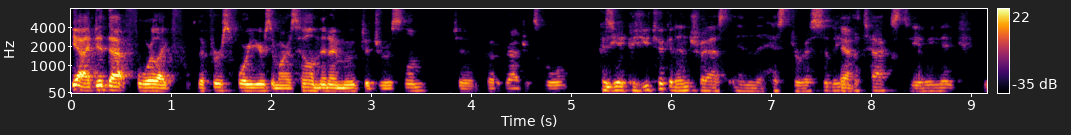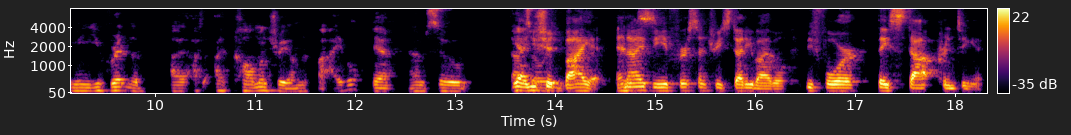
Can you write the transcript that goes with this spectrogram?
yeah i did that for like f- the first four years of mars hill and then i moved to jerusalem to go to graduate school because yeah, because you took an interest in the historicity Yeah. of the text. I mean, it, I mean, you've written a, a, a commentary on the Bible. Yeah. Um. So. Yeah you should buy it Yes. niv first century study bible before they stop printing it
